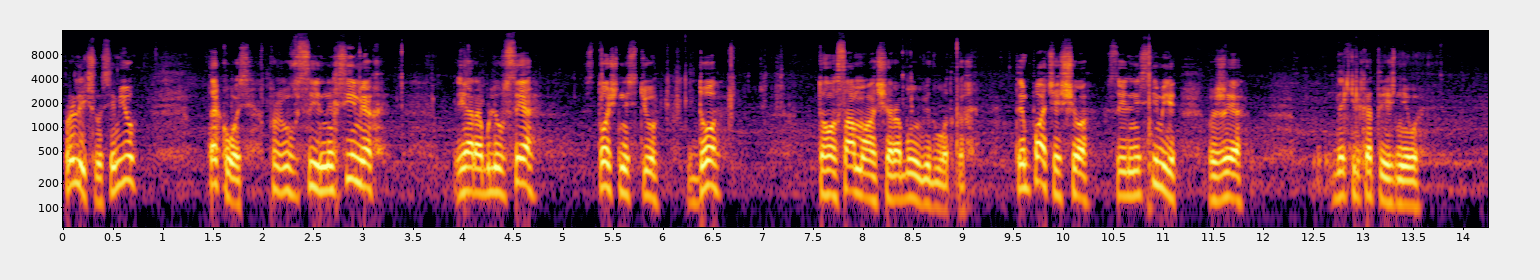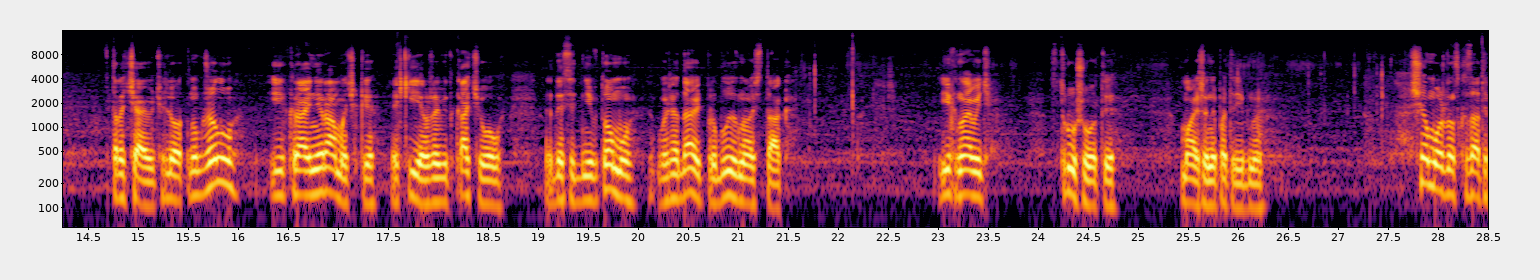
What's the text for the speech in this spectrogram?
приличну сім'ю. Так ось, в сильних сім'ях я роблю все, з точністю до того самого, що робив у відводках. Тим паче, що сильні сім'ї вже декілька тижнів втрачають льотну бджолу і крайні рамочки, які я вже відкачував 10 днів тому, виглядають приблизно ось так. Їх навіть струшувати майже не потрібно. Що можна сказати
